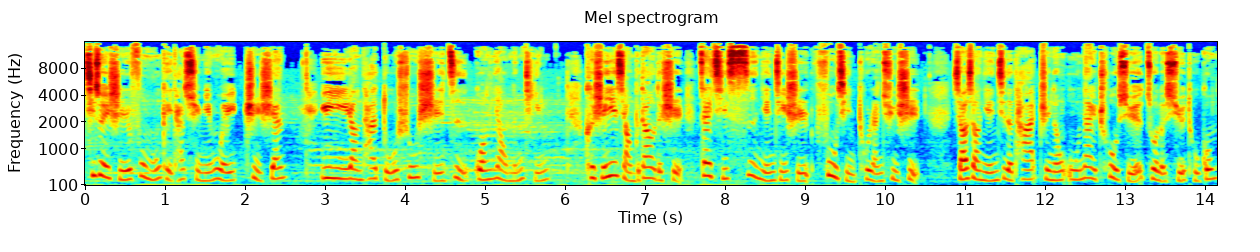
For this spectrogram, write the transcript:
七岁时，父母给他取名为智山，寓意让他读书识字，光耀门庭。可谁也想不到的是，在其四年级时，父亲突然去世，小小年纪的他只能无奈辍学，做了学徒工。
